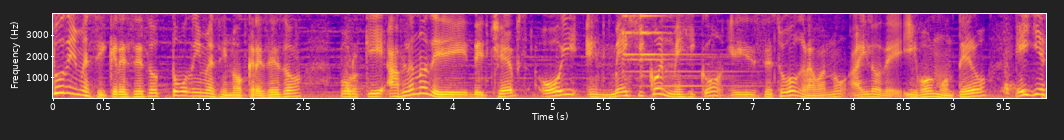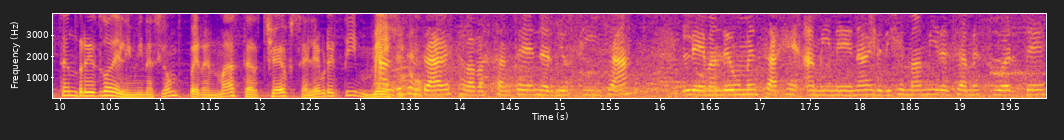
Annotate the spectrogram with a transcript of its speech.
Tú dime si crees eso, tú dime si no crees eso. Porque hablando de, chefs, hoy en México, en México, eh, se estuvo grabando ahí lo de Yvonne Montero. Ella está en riesgo de eliminación, pero en Masterchef Celebrity México. Antes de entrar estaba bastante nerviosilla. Le mandé un mensaje a mi nena y le dije, mami, deseame suerte.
